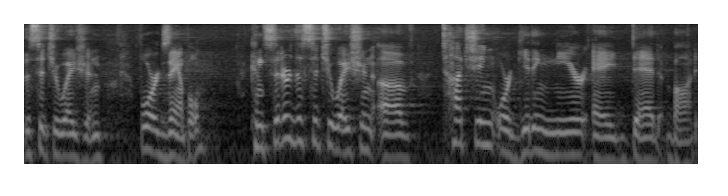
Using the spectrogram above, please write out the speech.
the situation. For example, consider the situation of touching or getting near a dead body.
